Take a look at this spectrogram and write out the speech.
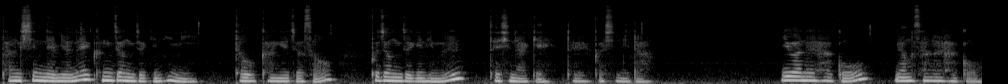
당신 내면의 긍정적인 힘이 더욱 강해져서 부정적인 힘을 대신하게 될 것입니다. 이완을 하고 명상을 하고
